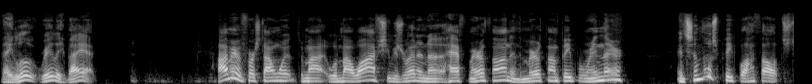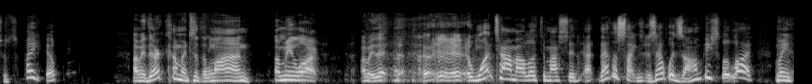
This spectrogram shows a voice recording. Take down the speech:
They look really bad. I remember the first time I went to my with my wife. She was running a half marathon, and the marathon people were in there. And some of those people, I thought, should somebody help them? I mean, they're coming to the line. I mean, like, I mean, that, uh, at one time I looked at him. I said, "That looks like is that what zombies look like?" I mean,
